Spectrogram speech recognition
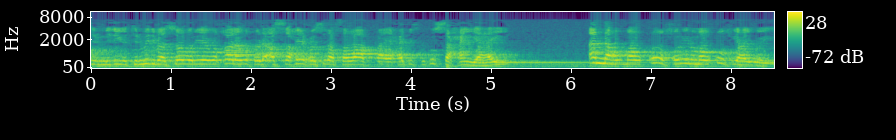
tirmidiyu tirmidi baa soo wariyey wa qaala wuxuu yihi asaxiixu sida sawaabka ee xadiisku ku saxan yahay annahu mawquufun inuu mawquuf yahay weeyi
